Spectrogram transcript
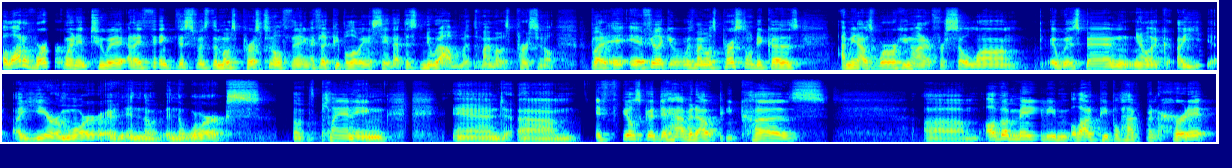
a lot of work went into it and i think this was the most personal thing. I feel like people always say that this new album is my most personal but it, i feel like it was my most personal because i mean i was working on it for so long. It was been you know like a, a year or more in, in the in the works of planning and um, it feels good to have it out because um, although maybe a lot of people haven't heard it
